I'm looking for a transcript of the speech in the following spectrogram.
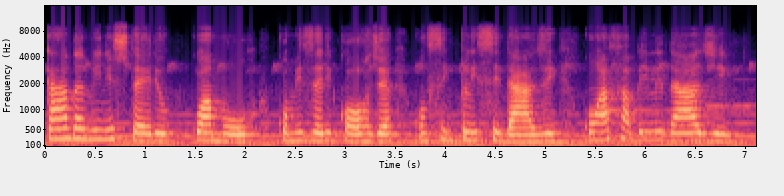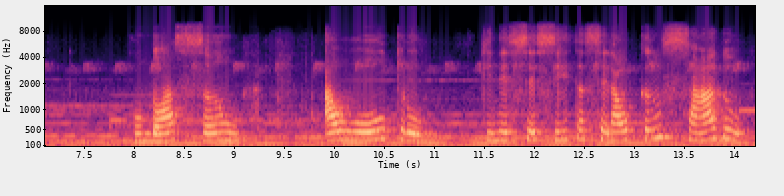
cada ministério com amor, com misericórdia, com simplicidade, com afabilidade, com doação ao outro que necessita ser alcançado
